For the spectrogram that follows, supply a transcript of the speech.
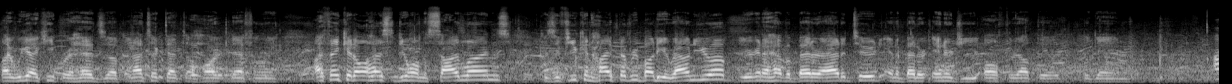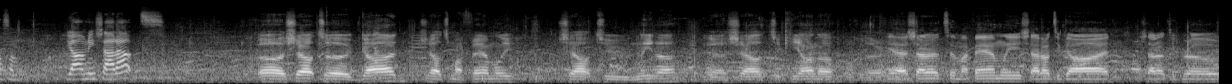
Like we got to keep our heads up, and I took that to heart definitely. I think it all has to do on the sidelines because if you can hype everybody around you up, you're going to have a better attitude and a better energy all throughout the, the game. Awesome. Do y'all have any shout outs? Uh, shout out to God, shout out to my family, shout out to Lena, yeah, shout out to Kiana over there. Yeah, shout out to my family, shout out to God, shout out to Grove,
